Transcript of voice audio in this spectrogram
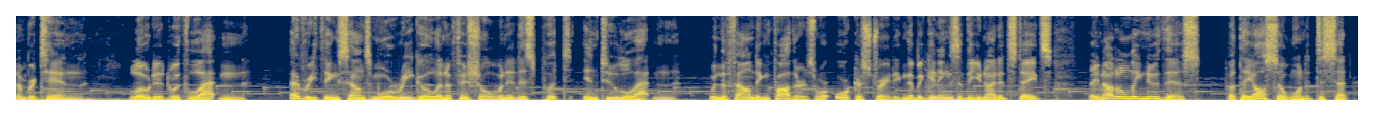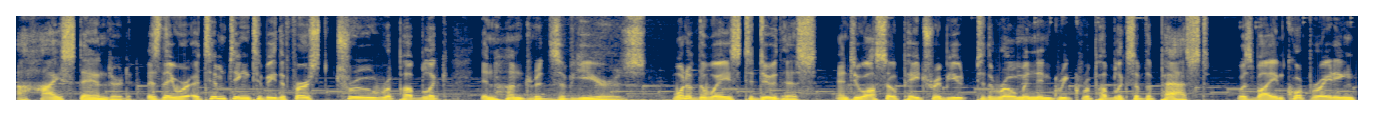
Number 10. Loaded with Latin. Everything sounds more regal and official when it is put into Latin. When the founding fathers were orchestrating the beginnings of the United States, they not only knew this, but they also wanted to set a high standard as they were attempting to be the first true republic in hundreds of years. One of the ways to do this, and to also pay tribute to the Roman and Greek republics of the past, was by incorporating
